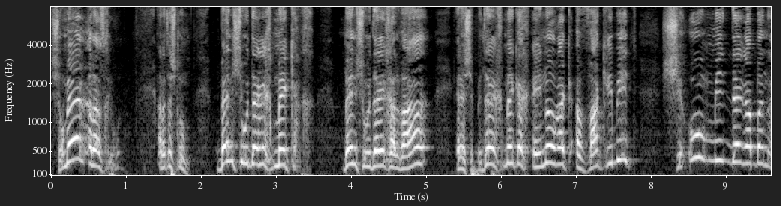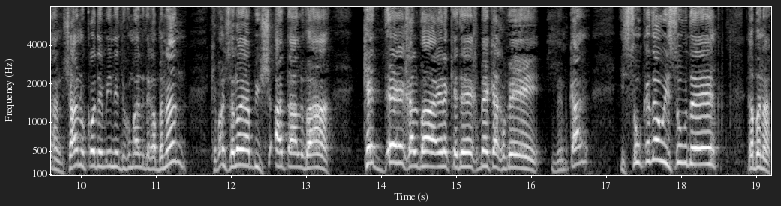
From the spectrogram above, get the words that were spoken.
שומר על השכירות, על התשלום. בין שהוא דרך מקח, בין שהוא דרך הלוואה, אלא שבדרך מקח אינו רק אבק ריבית, שהוא מדי רבנן. שאלנו קודם, הנה דוגמה לדי רבנן, כיוון שזה לא היה בשעת ההלוואה כדרך הלוואה, אלא כדרך מקח וממכר, איסור כזה הוא איסור די רבנן.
